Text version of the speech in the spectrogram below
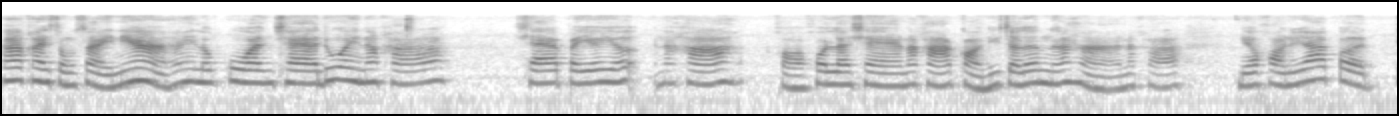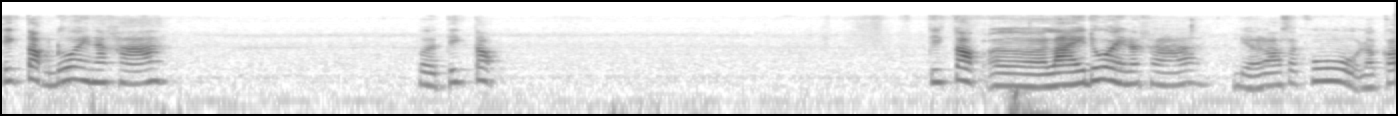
ถ้าใครสงสัยเนี่ยให้รบกวนแชร์ด้วยนะคะ แชร์ไปเยอะๆนะคะ ขอคนละแชร์นะคะ ก่อนที่จะเริ่มเนื้อหานะคะ เดี๋ยวขออนุญาตเปิด TikTok ด้วยนะคะ เปิด TikTok TikTok เอ่อไลฟ์ด้วยนะคะ เดี๋ยวรอสักครู่ แล้วก็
